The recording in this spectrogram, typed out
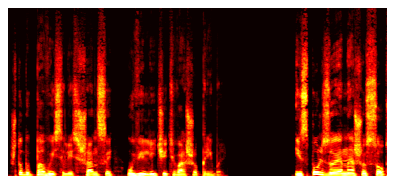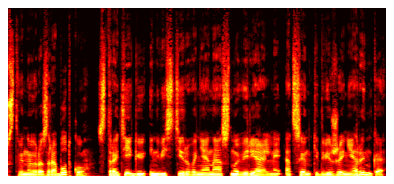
чтобы повысились шансы увеличить вашу прибыль. Используя нашу собственную разработку, стратегию инвестирования на основе реальной оценки движения рынка,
